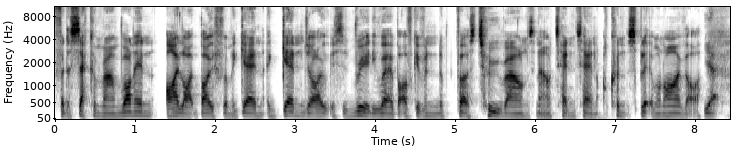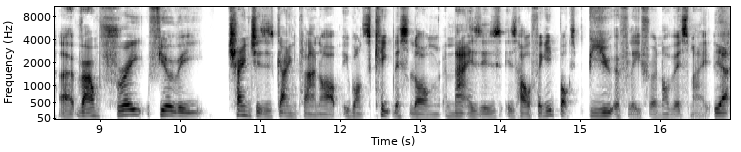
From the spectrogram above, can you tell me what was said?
for the second round running. I like both of them again. Again, Joe, this is really rare, but I've given the first two rounds now 10 10. I couldn't split them on either. Yeah. Uh, round three, Fury changes his game plan up. He wants to keep this long, and that is his, his whole thing. He boxed beautifully for a novice, mate. Yeah.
